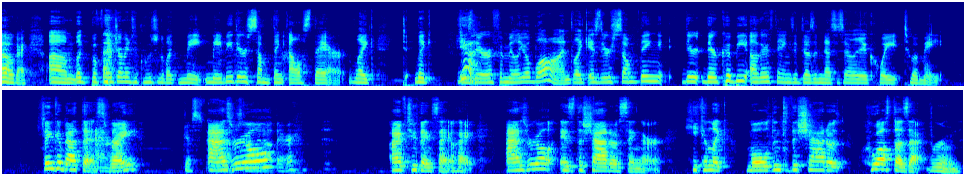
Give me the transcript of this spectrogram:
Oh, okay. Um, like before jumping to the conclusion of like mate, maybe there's something else there. Like like yeah. is there a familial bond? Like is there something there there could be other things it doesn't necessarily equate to a mate. Think about this right? Just azriel out there. I have two things to say. Okay. Azriel is the shadow singer. He can like mold into the shadows. Who else does that? Ruhn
